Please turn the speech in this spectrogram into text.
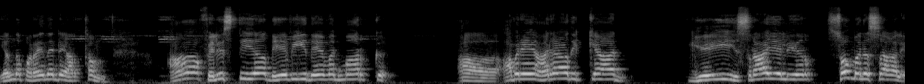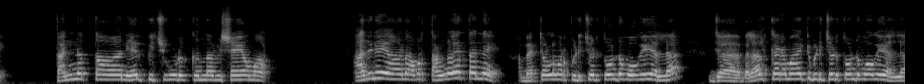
എന്ന് പറയുന്നതിന്റെ അർത്ഥം ആ ഫെലിസ്തീയ ദേവീ ദേവന്മാർക്ക് അവരെ ആരാധിക്കാൻ ഈ ഇസ്രായേലിയർ സ്വമനസ്സാലെ തന്നെത്താൻ ഏൽപ്പിച്ചു കൊടുക്കുന്ന വിഷയമാണ്. അതിനെയാണ് അവർ തങ്ങളെ തന്നെ മറ്റുള്ളവർ പിടിച്ചെടുത്തുകൊണ്ട് പോവുകയല്ല ബലാത്കാരമായിട്ട് പിടിച്ചെടുത്തുകൊണ്ട് പോവുകയല്ല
